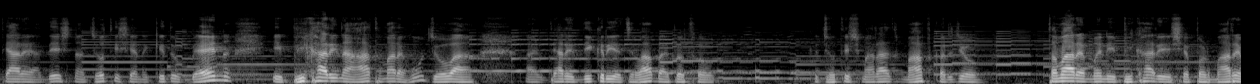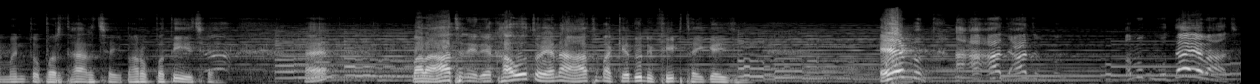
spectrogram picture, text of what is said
ત્યારે આ દેશના જ્યોતિષીને કીધું, બેન, એ ભિખારીના હાથ મારે હું જોવા? અને ત્યારે દીકરીએ જવાબ આપ્યો હતો કે, જ્યોતિષ મહારાજ, માફ કરજો. તમારે મની ભિખારી છે, પણ મારે મન તો ભરથાર છે મારો પતિ છે. હે? મારા હાથની રેખાઓ તો એના હાથમાં કેદુની ફીટ થઈ ગઈ છે. એમ? આજ અમુક મુદ્દા એવા છે.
